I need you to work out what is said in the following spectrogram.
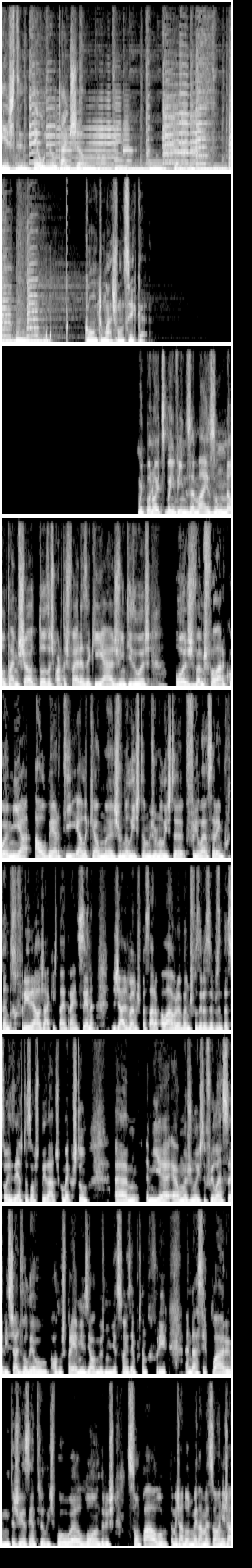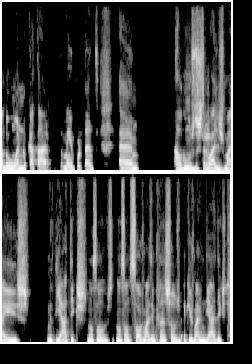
Este é o No Time Show. Com Tomás Fonseca. Muito boa noite, bem-vindos a mais um No Time Show, todas as quartas-feiras, aqui às 22 Hoje vamos falar com a Mia Alberti, ela que é uma jornalista, uma jornalista freelancer, é importante referir, ela já aqui está a entrar em cena, já lhe vamos passar a palavra, vamos fazer as apresentações e estas hostilidades, como é costume. Um, a Mia é uma jornalista freelancer, isso já lhe valeu alguns prémios e algumas nomeações, é importante referir, anda a circular muitas vezes entre Lisboa, Londres, São Paulo, também já andou no meio da Amazónia, já andou um ano no Catar, também é importante. Um, alguns dos trabalhos mais mediáticos, não são, não são só os mais importantes, são aqui os mais mediáticos.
